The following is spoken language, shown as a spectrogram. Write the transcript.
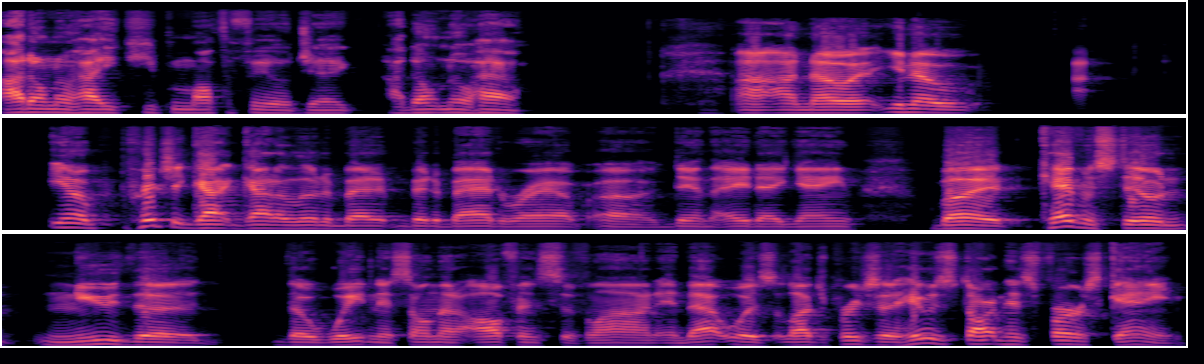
I don't know how you keep him off the field, Jake. I don't know how. I know it. You know, you know, Pritchett got got a little bit bit of bad rap uh, during the A day game, but Kevin Steele knew the the weakness on that offensive line, and that was Elijah Pritchett. He was starting his first game,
